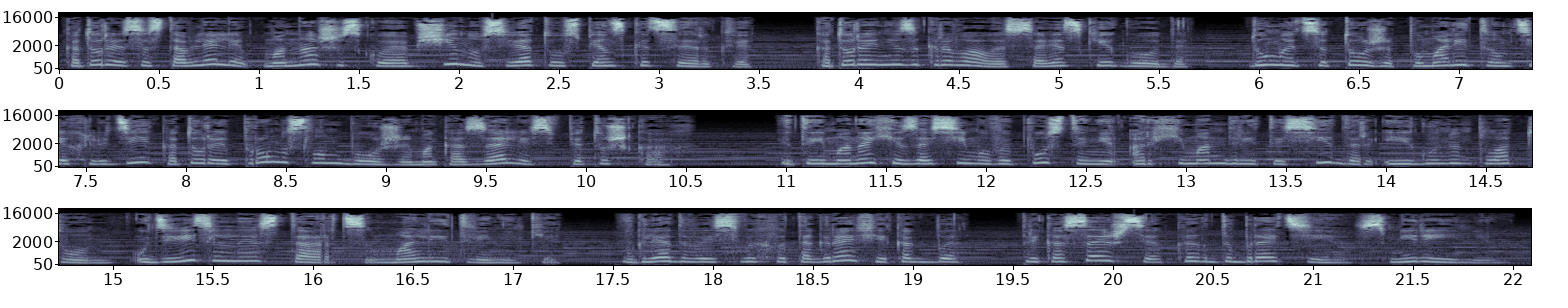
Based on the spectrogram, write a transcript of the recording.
которые составляли монашескую общину Свято-Успенской церкви, которая не закрывалась в советские годы. Думается тоже по молитвам тех людей, которые промыслом Божиим оказались в петушках. Это и монахи Засимовой пустыни Архимандрит Сидор и игумен Платон, удивительные старцы, молитвенники. Вглядываясь в их фотографии, как бы прикасаешься к их доброте, смирению –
